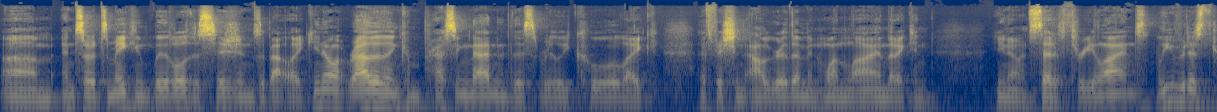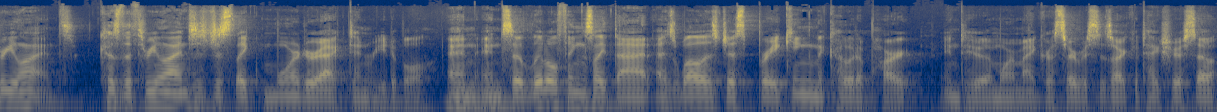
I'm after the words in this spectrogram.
Um, and so it's making little decisions about like, you know what, rather than compressing that into this really cool, like efficient algorithm in one line that I can, you know, instead of three lines, leave it as three lines. Because the three lines is just like more direct and readable. And mm-hmm. and so little things like that, as well as just breaking the code apart into a more microservices architecture. So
